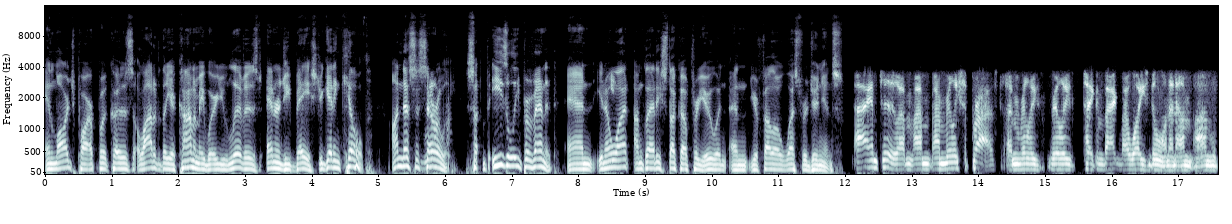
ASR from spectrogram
in large part because a lot of the economy where you live is energy based. You're getting killed unnecessarily, so easily prevented. And you know what? I'm glad he stuck up for you and, and your fellow West Virginians. I am too. I'm I'm I'm really surprised. I'm really really taken back by what he's doing, and I'm I'm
